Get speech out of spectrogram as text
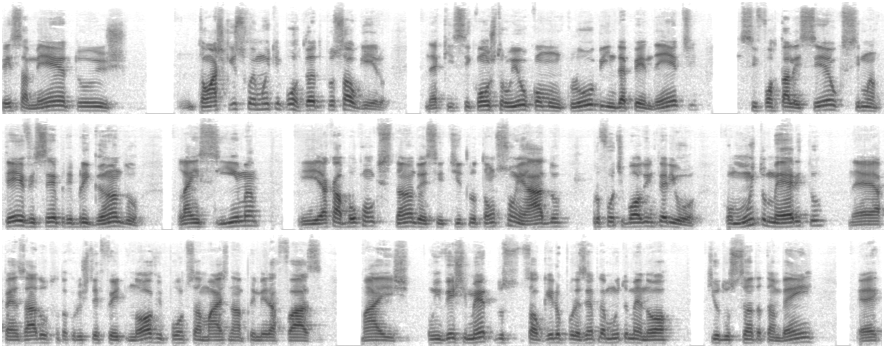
pensamentos. Então, acho que isso foi muito importante para o Salgueiro, né, que se construiu como um clube independente, que se fortaleceu, que se manteve sempre brigando lá em cima e acabou conquistando esse título tão sonhado para o futebol do interior. Com muito mérito, né, apesar do Santa Cruz ter feito nove pontos a mais na primeira fase, mas o investimento do Salgueiro, por exemplo, é muito menor que o do Santa também é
